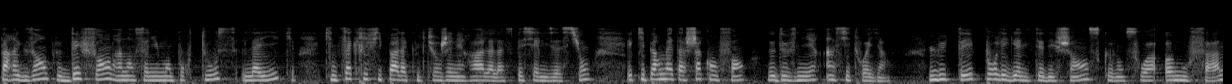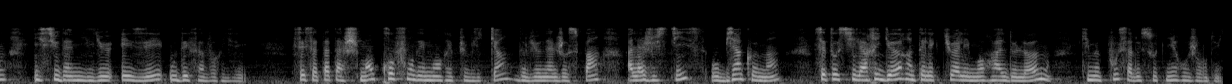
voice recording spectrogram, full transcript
Par exemple, défendre un enseignement pour tous, laïque, qui ne sacrifie pas la culture générale à la spécialisation et qui permette à chaque enfant de devenir un citoyen lutter pour l'égalité des chances, que l'on soit homme ou femme, issu d'un milieu aisé ou défavorisé. C'est cet attachement profondément républicain de Lionel Jospin à la justice, au bien commun. C'est aussi la rigueur intellectuelle et morale de l'homme qui me pousse à le soutenir aujourd'hui.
